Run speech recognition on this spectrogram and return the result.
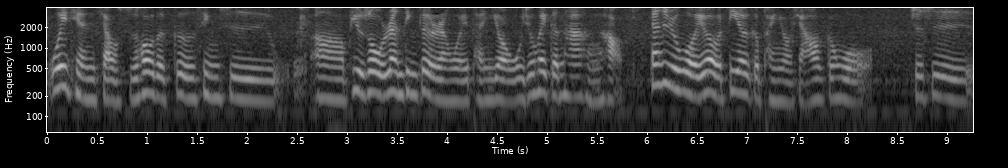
我以前小时候的个性是，呃，譬如说我认定这个人为朋友，我就会跟他很好。但是如果又有第二个朋友想要跟我，就是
